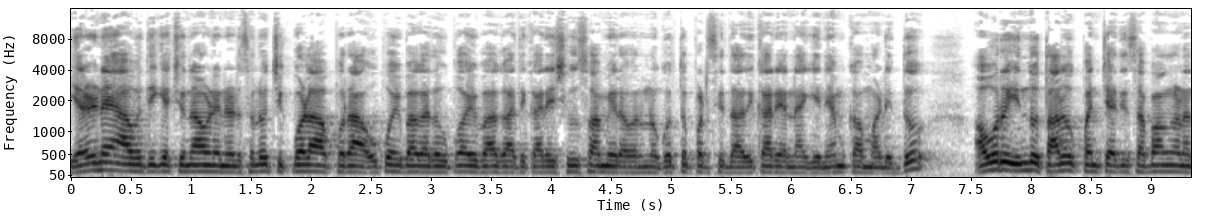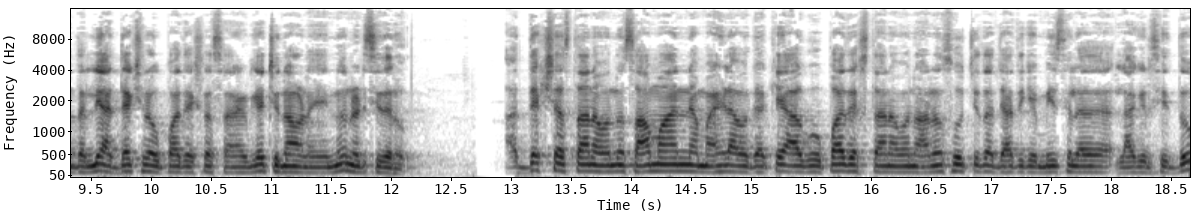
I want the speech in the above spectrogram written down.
ಎರಡನೇ ಅವಧಿಗೆ ಚುನಾವಣೆ ನಡೆಸಲು ಚಿಕ್ಕಬಳ್ಳಾಪುರ ಉಪವಿಭಾಗದ ಉಪವಿಭಾಗಾಧಿಕಾರಿ ಶಿವಸ್ವಾಮಿರವರನ್ನು ಗೊತ್ತುಪಡಿಸಿದ ಅಧಿಕಾರಿಯನ್ನಾಗಿ ನೇಮಕ ಮಾಡಿದ್ದು ಅವರು ಇಂದು ತಾಲೂಕು ಪಂಚಾಯತಿ ಸಭಾಂಗಣದಲ್ಲಿ ಅಧ್ಯಕ್ಷರ ಉಪಾಧ್ಯಕ್ಷರ ಸ್ಥಾನಗಳಿಗೆ ಚುನಾವಣೆಯನ್ನು ನಡೆಸಿದರು. ಅಧ್ಯಕ್ಷ ಸ್ಥಾನವನ್ನು ಸಾಮಾನ್ಯ ಮಹಿಳಾ ವರ್ಗಕ್ಕೆ ಹಾಗೂ ಉಪಾಧ್ಯಕ್ಷ ಸ್ಥಾನವನ್ನು ಅನುಸೂಚಿತ ಜಾತಿಗೆ ಮೀಸಲಾಗಿರಿಸಿದ್ದು,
